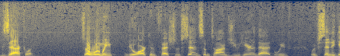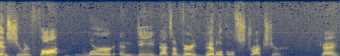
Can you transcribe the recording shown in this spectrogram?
Exactly. So when we do our confession of sin, sometimes you hear that we've, we've sinned against you in thought, word, and deed. That's a very biblical structure. Okay?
